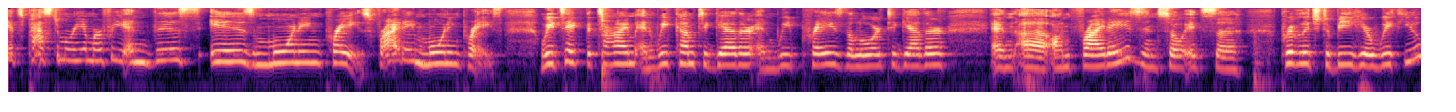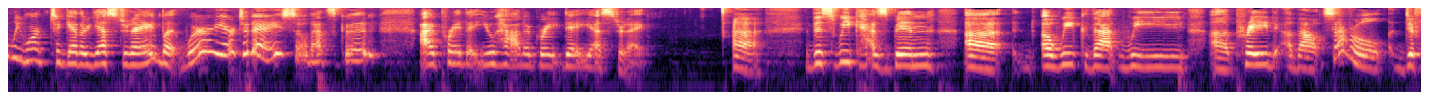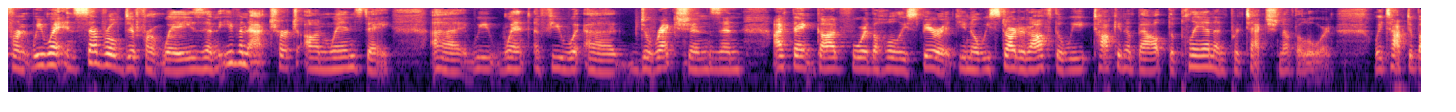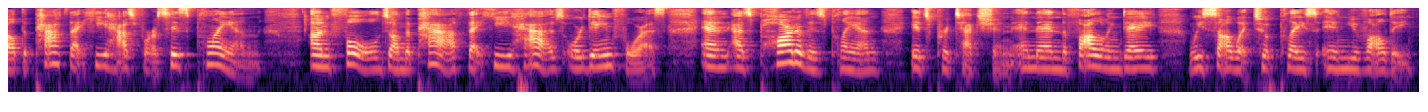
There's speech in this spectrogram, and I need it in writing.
it's Pastor Maria Murphy, and this is Morning Praise, Friday Morning Praise. We take the time and we come together and we praise the Lord together and uh, on Fridays. And so it's a privilege to be here with you. We weren't together yesterday, but we're here today, so that's good. I pray that you had a great day yesterday. Uh, this week has been uh, a week that we uh, prayed about several different, we went in several different ways. And even at church on Wednesday, uh, we went a few uh, directions. And I thank God for the Holy Spirit. You know, we started off the week talking about the plan and protection of the Lord. We talked about the path that He has for us, His plan unfolds on the path that he has ordained for us. And as part of his plan, it's protection. And then the following day, we saw what took place in Uvalde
